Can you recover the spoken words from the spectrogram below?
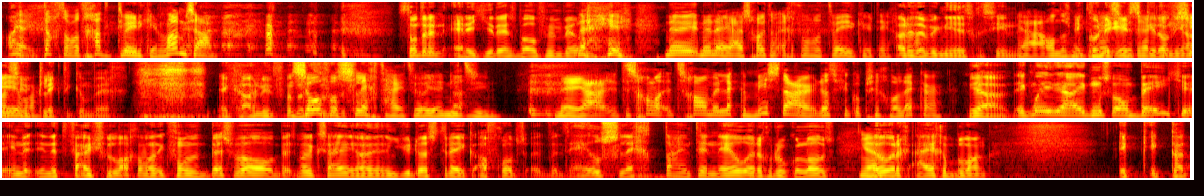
Oh ja, ik dacht al, wat gaat die tweede keer langzaam? Stond er een R'tje rechtsboven hun beeld? Nee, nee, nee, nee, hij schoot hem echt nog een tweede keer tegen. Oh, dat heb ik niet eens gezien. Ja, anders ik moeten kon de eerste keer al niet aanzien, klikte ik hem weg. ik hou niet van dat Zoveel soort- slechtheid wil jij niet zien. Nee, ja, het is, gewoon, het is gewoon weer lekker mis daar. Dat vind ik op zich wel lekker. Ja ik, ja, ik moest wel een beetje in het, in het vuistje lachen. Want ik vond het best wel, best, wat ik zei, eh, een Judas-streek afgelopen. Heel slecht getimed en heel erg roekeloos. Ja. Heel erg eigen belang. Ik, ik had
